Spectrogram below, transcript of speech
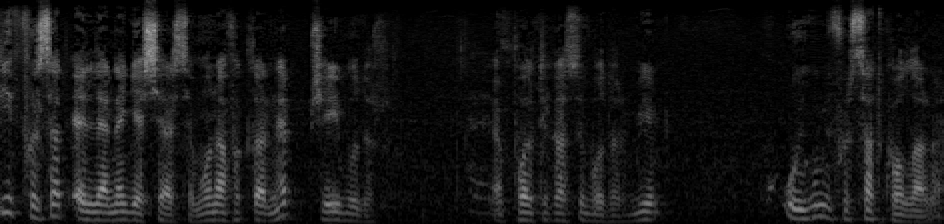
bir fırsat ellerine geçerse, münafıkların hep şeyi budur. Yani politikası budur. Bir uygun bir fırsat kollarlar.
